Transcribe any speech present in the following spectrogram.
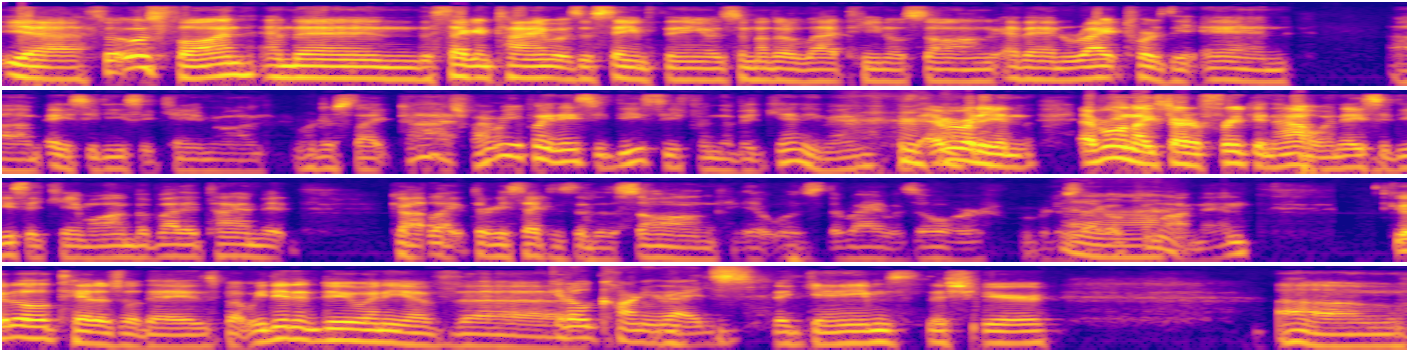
Yeah, so it was fun. And then the second time it was the same thing. It was some other Latino song. And then right towards the end, um, ACDC came on. We're just like, gosh, why were you playing ACDC from the beginning, man Everybody and everyone like started freaking out when ACDC came on. But by the time it got like 30 seconds into the song, it was the ride was over. We were just like, oh, come Ah. on, man. Good old Taylorsville days. But we didn't do any of the Good old carny rides. the games this year. Um,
